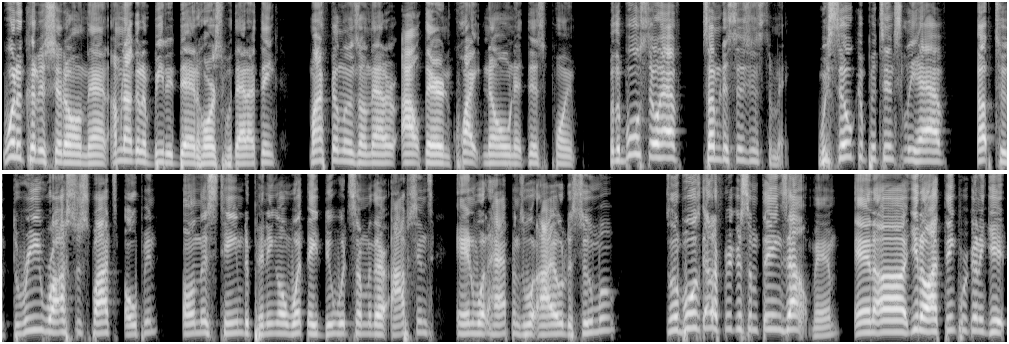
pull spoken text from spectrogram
woulda, coulda, shoulda on that. I'm not going to beat a dead horse with that. I think my feelings on that are out there and quite known at this point. But the Bulls still have some decisions to make. We still could potentially have up to three roster spots open on this team, depending on what they do with some of their options and what happens with Ayo Dosunmu. So the Bulls got to figure some things out, man. And uh, you know, I think we're gonna get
